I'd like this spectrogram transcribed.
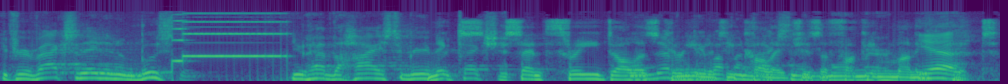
If you're vaccinated and boosted, you have the highest degree of protection. Sent three dollars. We'll never give up Community college is a fucking Americans. money Yeah. pit.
